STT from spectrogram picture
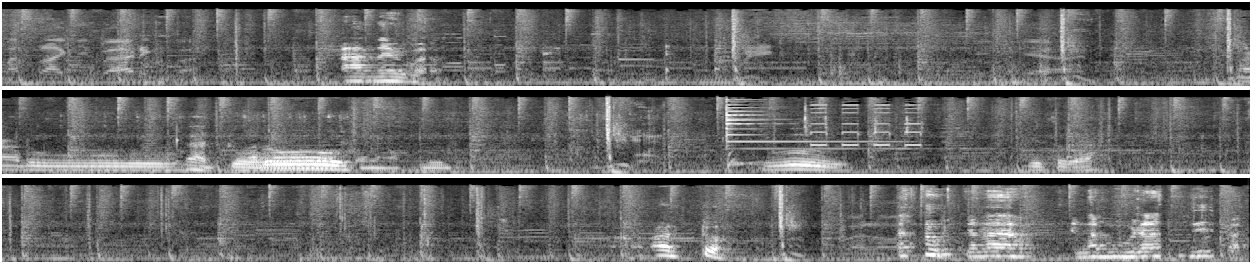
pas lagi baring pak Aneh, Pak. iya Aduh. Aduh. Aduh. Hmm. Gitu ya. Aduh. Aduh, kena, kena buburan sendiri, Pak.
